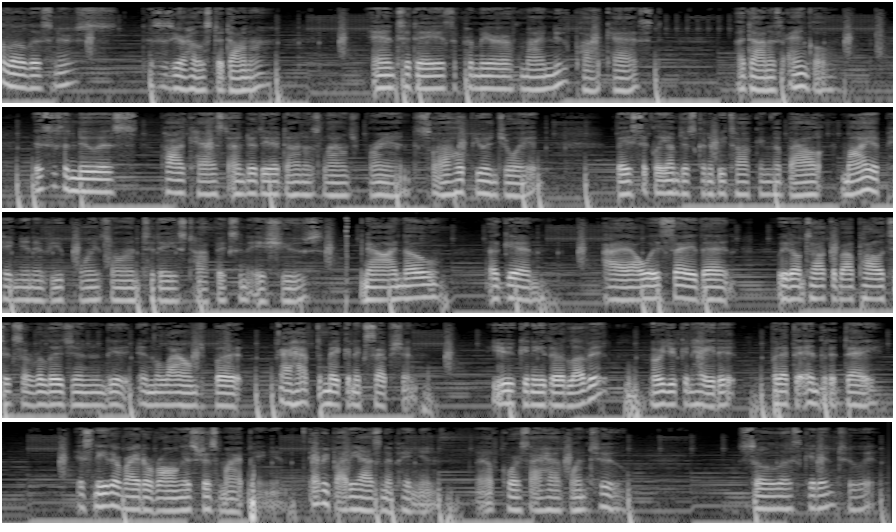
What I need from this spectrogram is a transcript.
Hello, listeners. This is your host, Adonna, and today is the premiere of my new podcast, Adonna's Angle. This is the newest podcast under the Adonna's Lounge brand, so I hope you enjoy it. Basically, I'm just going to be talking about my opinion and viewpoints on today's topics and issues. Now, I know, again, I always say that we don't talk about politics or religion in the, in the lounge, but I have to make an exception. You can either love it or you can hate it, but at the end of the day, it's neither right or wrong, it's just my opinion. Everybody has an opinion. Of course, I have one too. So let's get into it.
